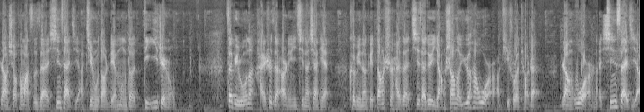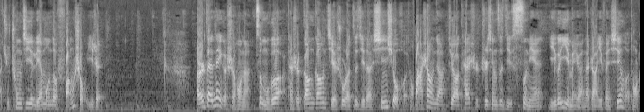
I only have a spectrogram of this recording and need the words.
让小托马斯在新赛季啊进入到联盟的第一阵容。再比如呢，还是在二零一七年夏天，科比呢给当时还在奇才队养伤的约翰沃尔啊提出了挑战。让沃尔呢新赛季啊去冲击联盟的防守一阵，而在那个时候呢，字母哥他是刚刚结束了自己的新秀合同，马上呢就要开始执行自己四年一个亿美元的这样一份新合同了。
